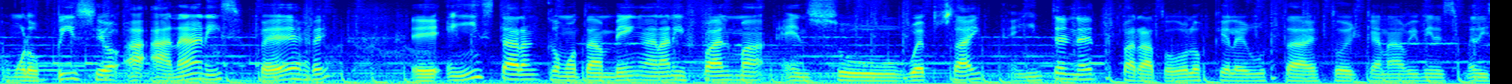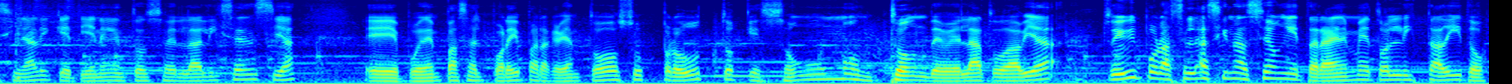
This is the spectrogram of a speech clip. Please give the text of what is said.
como los auspicio a Ananis PR eh, en Instagram, como también Ananis Pharma en su website, en internet, para todos los que les gusta esto del cannabis medicinal y que tienen entonces la licencia. Eh, pueden pasar por ahí para que vean todos sus productos, que son un montón, de verdad. Todavía estoy por hacer la asignación y traerme todo el listadito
